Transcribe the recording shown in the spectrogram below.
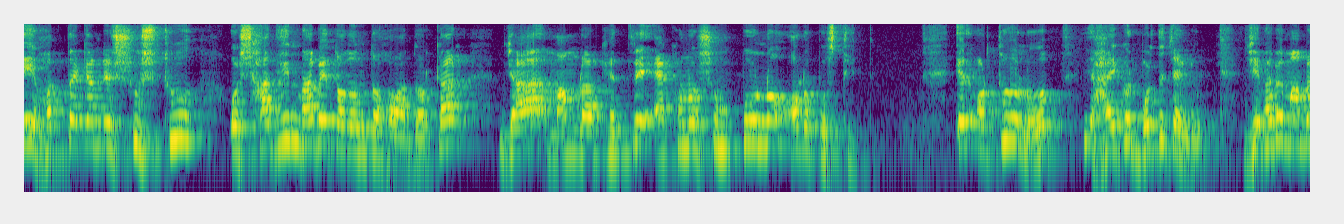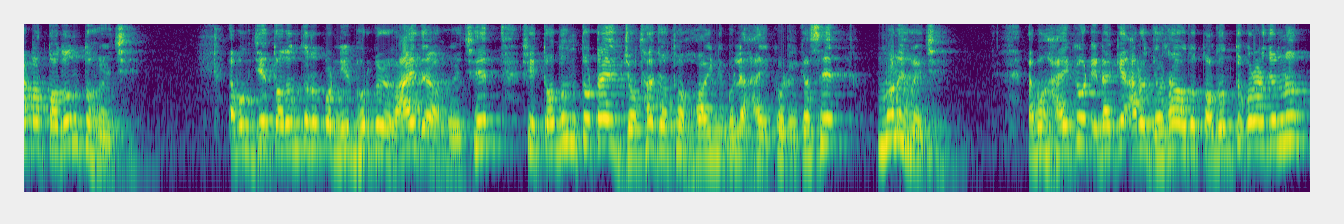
এই হত্যাকাণ্ডের সুষ্ঠু ও স্বাধীনভাবে তদন্ত হওয়া দরকার। যা মামলার ক্ষেত্রে এখনও সম্পূর্ণ অনুপস্থিত। এর অর্থ হলো যে হাইকোর্ট বলতে চাইল, যেভাবে মামলাটা তদন্ত হয়েছে এবং যে তদন্তের উপর নির্ভর করে রায় দেওয়া হয়েছে, সেই তদন্তটাই যথাযথ হয়নি বলে হাইকোর্টের কাছে মনে হয়েছে। এবং হাইকোর্ট এটাকে আরও যথাযথ তদন্ত করার জন্য,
